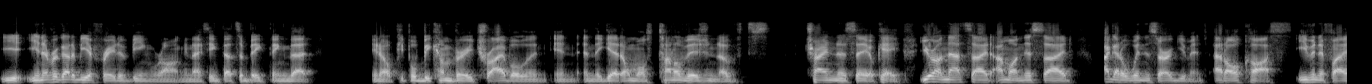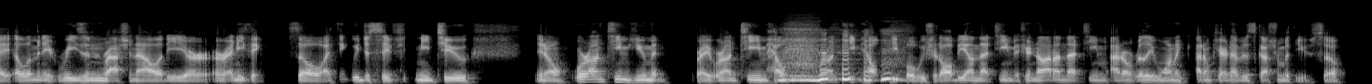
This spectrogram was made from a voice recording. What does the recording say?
you, you never got to be afraid of being wrong. And I think that's a big thing that, you know, people become very tribal and, and, and they get almost tunnel vision of trying to say, okay, you're on that side, I'm on this side. I got to win this argument at all costs, even if I eliminate reason, rationality, or, or anything. So I think we just need to, you know, we're on team human right? We're on team help. We're on team help people. We should all be on that team. If you're not on that team, I don't really want to. I don't care to have a discussion with you. So.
